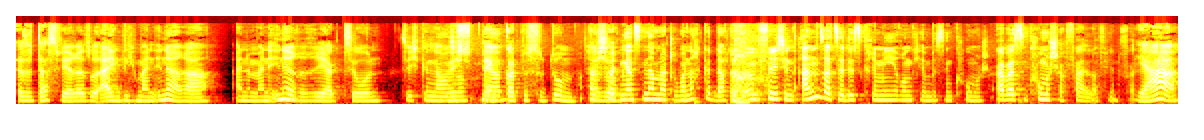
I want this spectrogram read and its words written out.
also das wäre so eigentlich mein innerer, eine, meine innere Reaktion. Sehe ich genauso. Ich denke, ja. Gott, bist du dumm. Habe ich heute den ganzen Abend darüber nachgedacht. Aber irgendwie finde ich den Ansatz der Diskriminierung hier ein bisschen komisch. Aber es ist ein komischer Fall auf jeden Fall. Ja,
